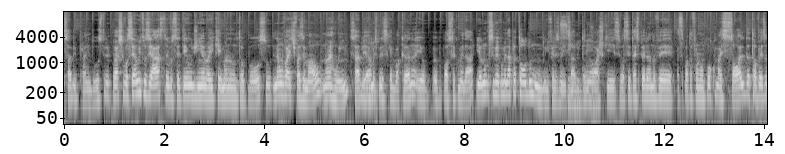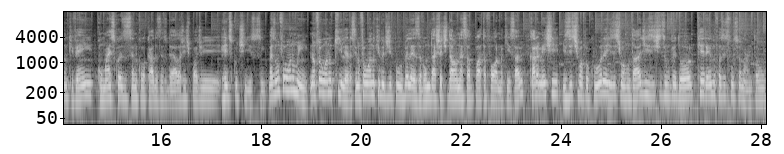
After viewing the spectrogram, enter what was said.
sabe, pra indústria. Eu acho que você é um entusiasta e você tem um dinheiro aí queimando no teu bolso, não vai te fazer mal, não é ruim, sabe? É uma experiência que é bacana e eu, eu posso recomendar. E eu não consigo recomendar pra todo mundo, infelizmente, Sim, sabe? Então entendi. eu acho que se você tá esperando ver essa plataforma um pouco mais sólida, talvez ano que vem, com mais coisas sendo colocadas dentro dela, a gente pode rediscutir isso, assim. Mas não foi um ano ruim, não foi um ano killer, assim, não foi um ano que do tipo, beleza, vamos dar shutdown nessa plataforma aqui, sabe? Claramente existe uma procura, existe uma vontade, existe desenvolvedor querendo fazer isso funcionar. Então,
